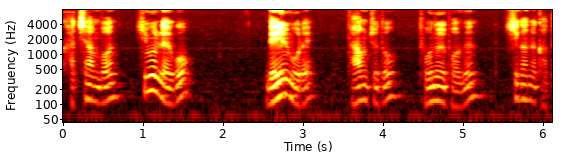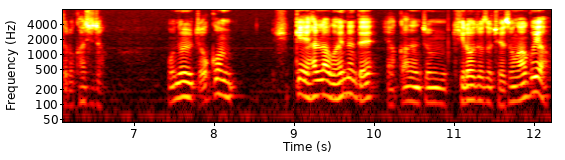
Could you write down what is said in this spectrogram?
같이 한번 힘을 내고 내일 모레 다음 주도 돈을 버는 시간을 갖도록 하시죠. 오늘 조금 쉽게 하려고 했는데 약간은 좀 길어져서 죄송하고요.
